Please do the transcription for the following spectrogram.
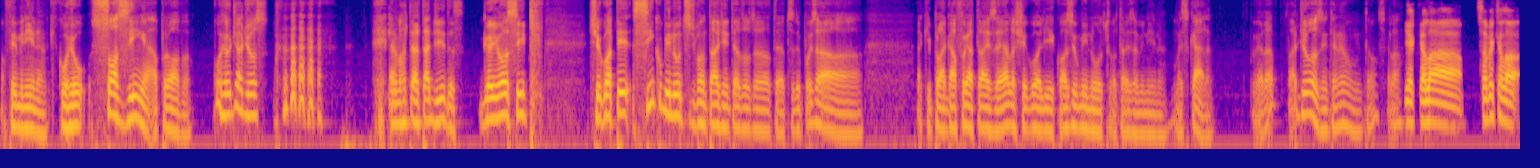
a feminina, que correu sozinha a prova, correu de adiós. Era uma atleta Adidas. Ganhou assim, chegou a ter 5 minutos de vantagem entre as outras atletas. Depois a, a que plagar foi atrás dela, chegou ali quase um minuto atrás da menina. Mas, cara, era adioso, entendeu? Então, sei lá. E aquela, sabe aquela,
